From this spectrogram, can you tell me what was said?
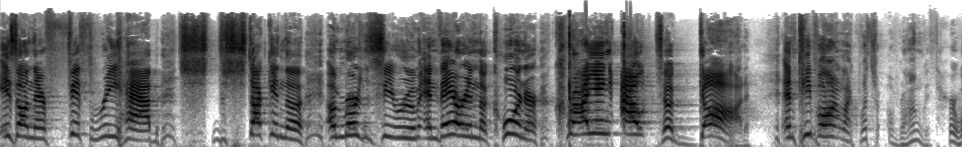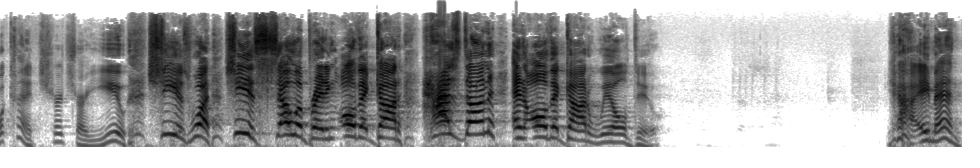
is on their fifth rehab, st- stuck in the emergency room, and they are in the corner crying out to God. And people aren't like, what's wrong with her? What kind of church are you? She is what? She is celebrating all that God has done and all that God will do. Yeah, amen.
